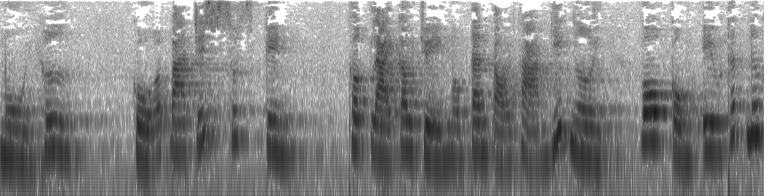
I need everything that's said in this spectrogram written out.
Mùi Hương của Patrick Suskin, thuật lại câu chuyện một tên tội phạm giết người vô cùng yêu thích nước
